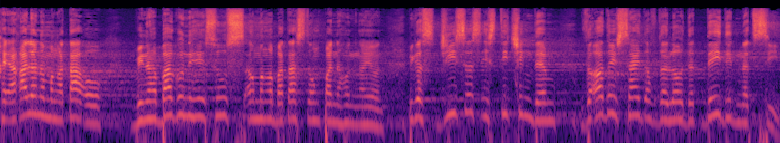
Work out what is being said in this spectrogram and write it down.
Kaya akala ng mga tao, binabago ni Jesus ang mga batas noong panahon ngayon. Because Jesus is teaching them the other side of the law that they did not see.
